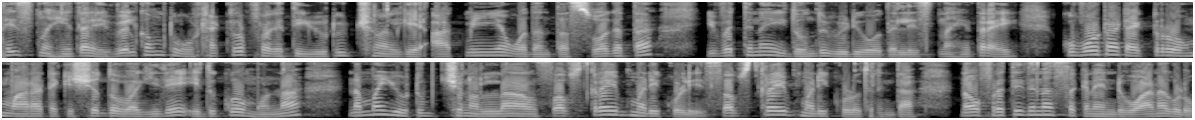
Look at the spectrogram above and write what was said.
ಹೈ ಸ್ನೇಹಿತರೆ, welcome to tractor Pragati YouTube ಚಾನಲ್ಗೆ ಆತ್ಮೀಯವಾದಂಥ ಸ್ವಾಗತ. ಇವತ್ತಿನ ಇದೊಂದು ವಿಡಿಯೋದಲ್ಲಿ ಸ್ನೇಹಿತರೆ, ಕುಬೋಟಾ ಟ್ರ್ಯಾಕ್ಟರು ಮಾರಾಟಕ್ಕೆ ಶುದ್ಧವಾಗಿದೆ. ಇದಕ್ಕೂ ಮುನ್ನ ನಮ್ಮ ಯೂಟ್ಯೂಬ್ ಚಾನಲ್ನ ಸಬ್ಸ್ಕ್ರೈಬ್ ಮಾಡಿಕೊಳ್ಳಿ. ಸಬ್ಸ್ಕ್ರೈಬ್ ಮಾಡಿಕೊಳ್ಳೋದ್ರಿಂದ ನಾವು ಪ್ರತಿದಿನ ಸೆಕೆಂಡ್ ಹ್ಯಾಂಡ್ ವಾಹನಗಳು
